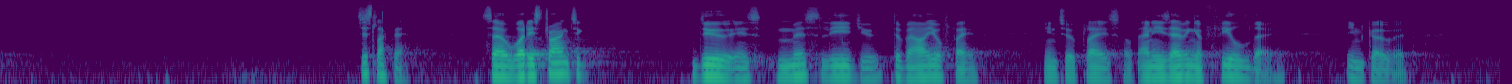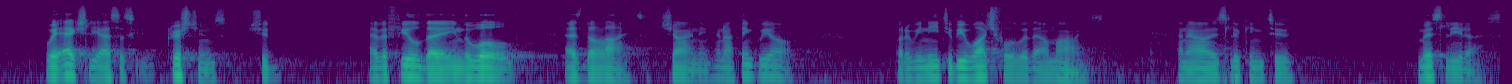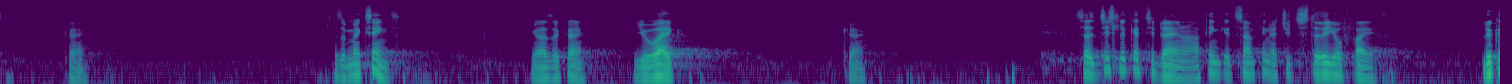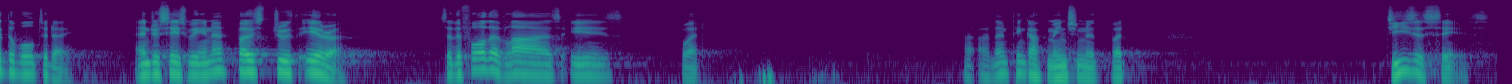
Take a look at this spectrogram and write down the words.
Just like that. So, what he's trying to do is mislead you, devour your faith into a place of, and he's having a field day in COVID, where actually, us as Christians, should have a field day in the world as the light shining. And I think we are. But we need to be watchful with our minds. And now is looking to mislead us. Okay. Does it make sense? You guys okay? You awake? Okay. So just look at today, and I think it's something that should stir your faith. Look at the world today. Andrew says we're in a post truth era. So the father of lies is what? I, I don't think I've mentioned it, but Jesus says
